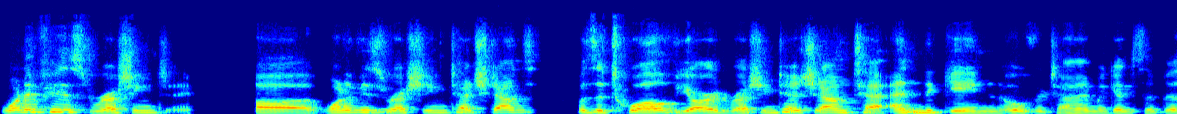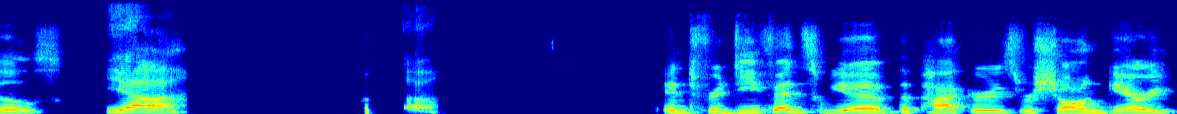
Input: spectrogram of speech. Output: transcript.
one of his rushing, uh, one of his rushing touchdowns was a 12 yard rushing touchdown to end the game in overtime against the Bills. Yeah. So. And for defense, we have the Packers' Rashan Gary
